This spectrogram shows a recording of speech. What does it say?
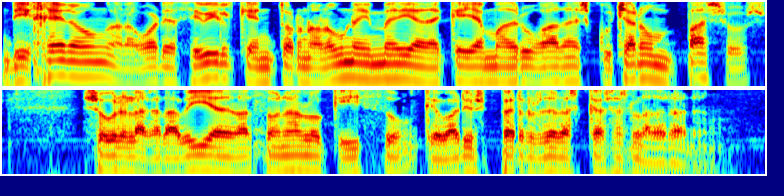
Dijeron a la Guardia Civil que en torno a la una y media de aquella madrugada escucharon pasos sobre la gravilla de la zona, lo que hizo que varios perros de las casas ladraran.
